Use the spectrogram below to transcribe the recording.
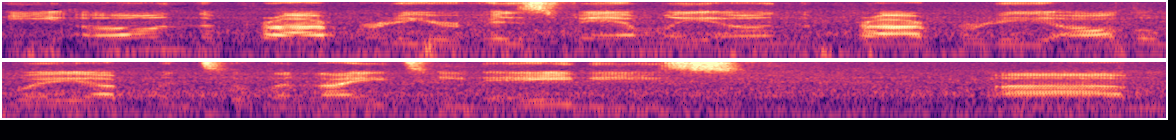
he owned the property, or his family owned the property all the way up until the 1980s. Um,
